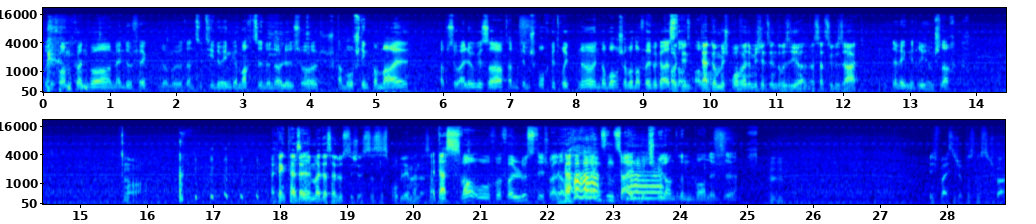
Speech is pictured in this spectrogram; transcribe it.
wo der Formcon war im Endeffekt, wo wir dann zu Tino hingemacht sind und alles, ja, ich kam auch stinknormal, hab so Hallo gesagt, hab mit dem Spruch gedrückt, ne, und da war ich schon wieder voll Oh, begeistert. den, aber der dumme Spruch würde mich jetzt interessieren. Was hast du gesagt? wegen dem Briefumschlag. Oh. er denkt halt Also- dann immer, dass er lustig ist. Das ist das Problem an der Sache. Das war auch voll lustig, weil da Referenzen zu alten Mitspielern drin waren und so. Ich weiß nicht, ob das lustig war.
